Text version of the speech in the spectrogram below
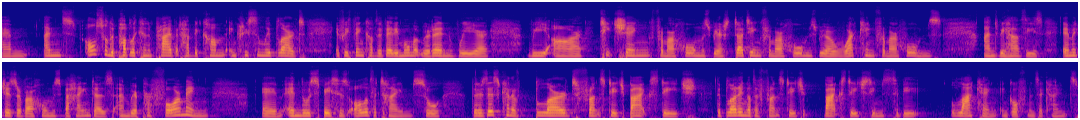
Um, and also, the public and private have become increasingly blurred. If we think of the very moment we're in, where we are teaching from our homes, we are studying from our homes, we are working from our homes, and we have these images of our homes behind us, and we're performing um, in those spaces all of the time. So there is this kind of blurred front stage, backstage. The blurring of the front stage, backstage seems to be lacking in Goffman's account.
